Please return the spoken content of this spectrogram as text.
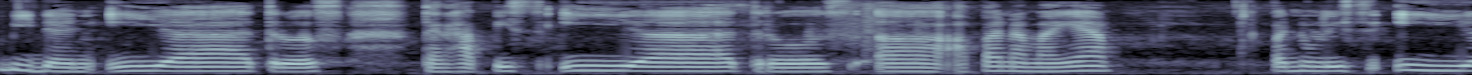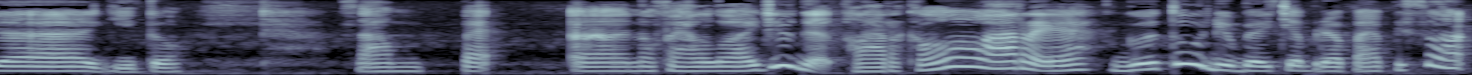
Bidan iya terus terapis iya terus uh, apa namanya penulis iya gitu. Sampai uh, novel lo aja nggak kelar kelar ya. Gue tuh udah baca berapa episode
